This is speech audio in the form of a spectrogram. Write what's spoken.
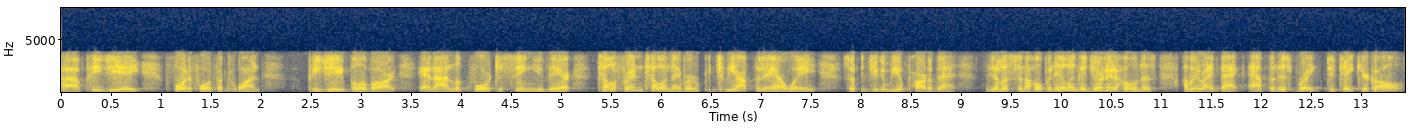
uh, PGA 4431 PGA Boulevard, and I look forward to seeing you there. Tell a friend, tell a neighbor, reach me out the airway so that you can be a part of that. You're listening to Hope and Healing, a journey to wholeness. I'll be right back after this break to take your calls.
